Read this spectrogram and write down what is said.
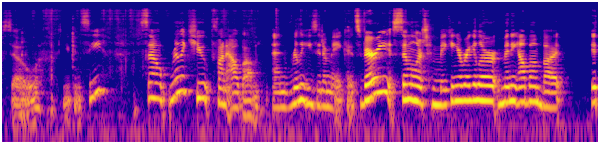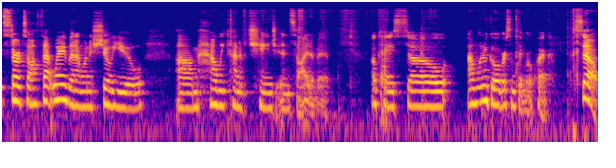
So you can see. So really cute, fun album and really easy to make. It's very similar to making a regular mini album, but it starts off that way, but I wanna show you um, how we kind of change inside of it. Okay, so I wanna go over something real quick. So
